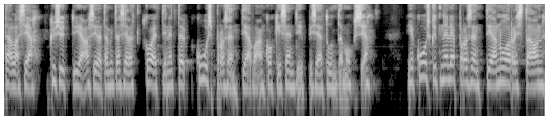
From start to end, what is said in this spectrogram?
tällaisia kysyttyjä asioita, mitä siellä koettiin, että 6 prosenttia vaan koki sen tyyppisiä tuntemuksia ja 64 prosenttia nuorista on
